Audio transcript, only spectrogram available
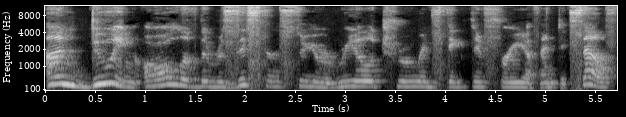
undoing all of the resistance to your real, true, instinctive, free, authentic self.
